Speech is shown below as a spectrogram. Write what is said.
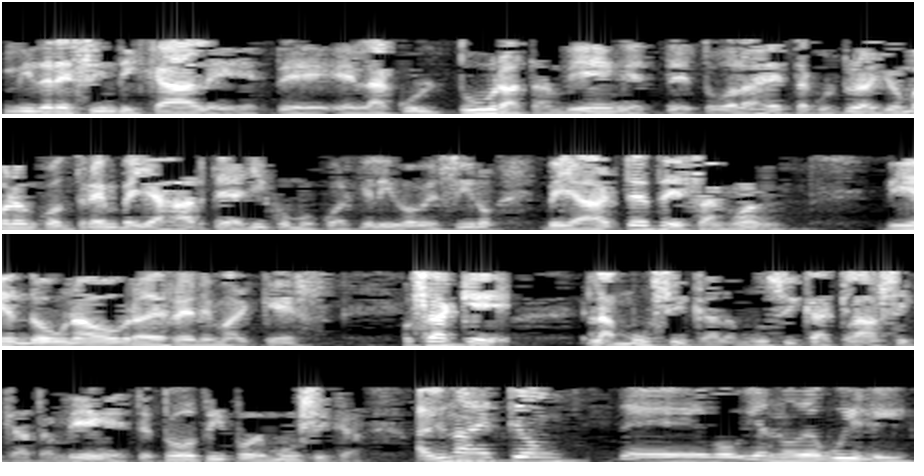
Líderes sindicales, este, la cultura también, este, todas estas culturas. Yo me lo encontré en Bellas Artes allí como cualquier hijo vecino, Bellas Artes de San Juan, viendo una obra de René Marqués. O sea que la música, la música clásica también, este, todo tipo de música. Hay una gestión de gobierno de Willy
